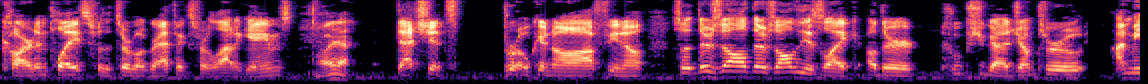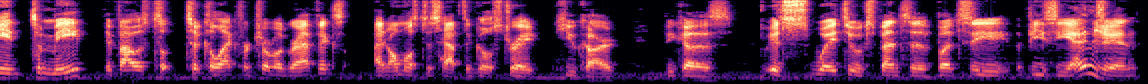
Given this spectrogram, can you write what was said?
card in place for the TurboGrafx for a lot of games. Oh yeah. That shit's broken off, you know. So there's all there's all these like other hoops you gotta jump through. I mean, to me, if I was to, to collect for TurboGrafx, I'd almost just have to go straight HuCard because it's way too expensive. But see, the PC Engine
